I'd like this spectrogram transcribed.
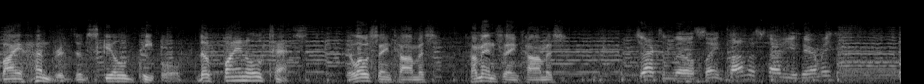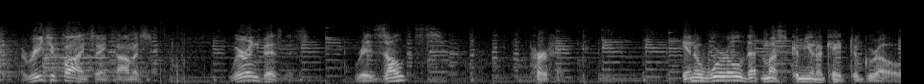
by hundreds of skilled people, the final test. Hello, St. Thomas. Come in, St. Thomas. Jacksonville, St. Thomas, how do you hear me? I read you fine, St. Thomas. We're in business. Results perfect. In a world that must communicate to grow,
